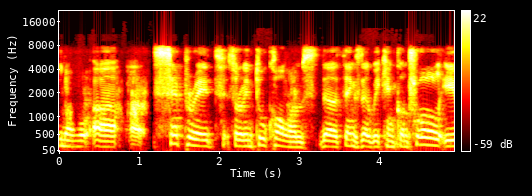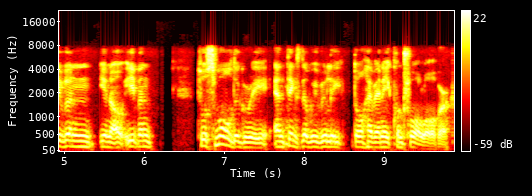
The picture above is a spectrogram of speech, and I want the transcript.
you know uh, separate sort of in two columns the things that we can control even you know even to a small degree and things that we really don't have any control over.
